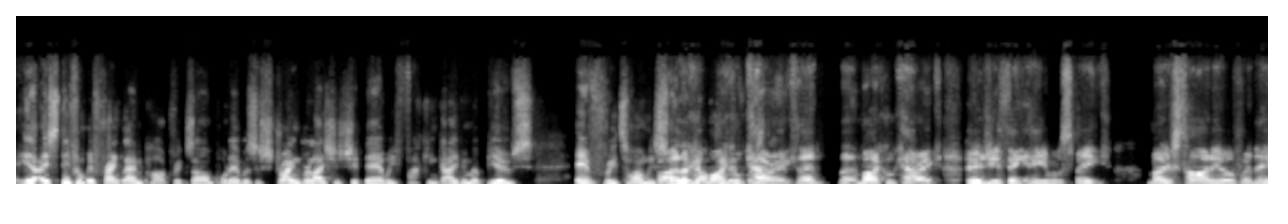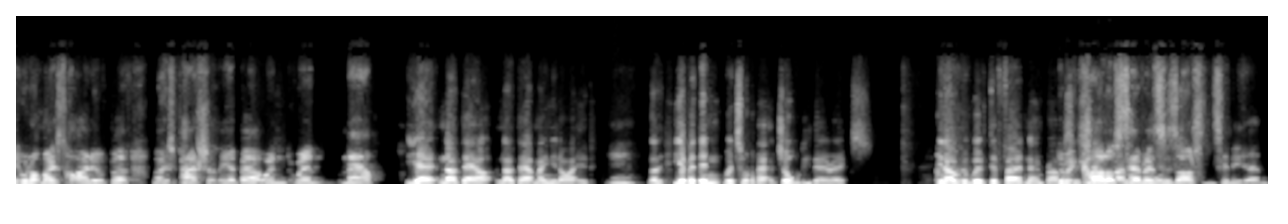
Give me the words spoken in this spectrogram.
you know, it's different with Frank Lampard, for example. There was a strained relationship there. We fucking gave him abuse every time we saw look him at Michael left West Ham. Carrick. Then Michael Carrick, who do you think he will speak most highly of when he, well, not most highly of, but most passionately about when when now? Yeah, no doubt, no doubt, Man United. Mm. No- Yeah, but then we're talking about Geordie there, Ex. You know, with the Ferdinand brothers. The Carlos Tevez is Argentinian.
